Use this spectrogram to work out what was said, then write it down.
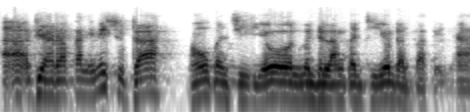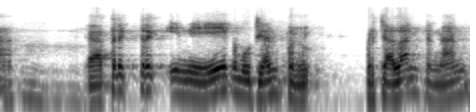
uh, diharapkan ini sudah mau pensiun, menjelang pensiun dan sebagainya. Hmm. Ya, trik-trik ini kemudian ber, berjalan dengan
